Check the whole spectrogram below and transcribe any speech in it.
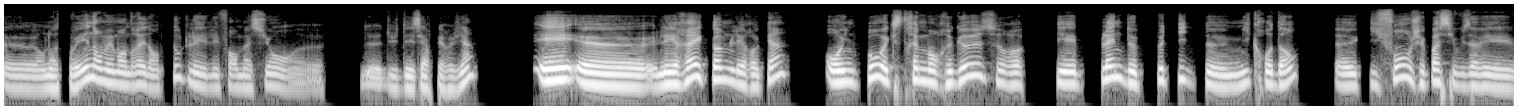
Euh, on a trouvé énormément de raies dans toutes les, formations euh, du désert péruvien. Et euh, les raies, comme les requins, ont une peau extrêmement rugueuse qui est pleine de petites micro-dents qui font, je ne sais pas si vous avez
